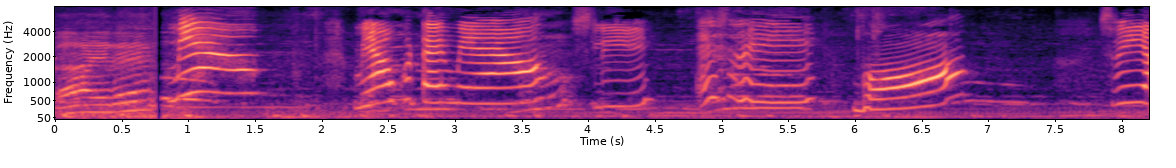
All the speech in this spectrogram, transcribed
काय रे? म्याव. कुठे आहे म्याव? श्री. ए श्री. भो. श्रीयांश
